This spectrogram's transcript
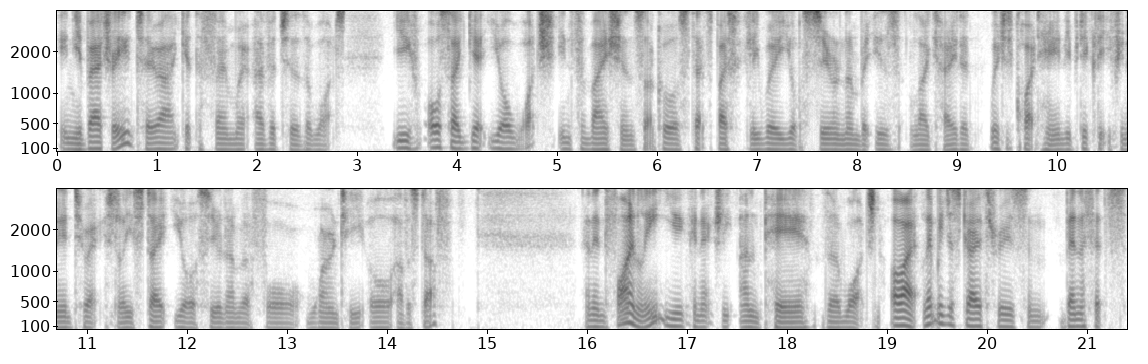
in your battery to uh, get the firmware over to the watch. You also get your watch information. So, of course, that's basically where your serial number is located, which is quite handy, particularly if you need to actually state your serial number for warranty or other stuff. And then finally, you can actually unpair the watch. All right, let me just go through some benefits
